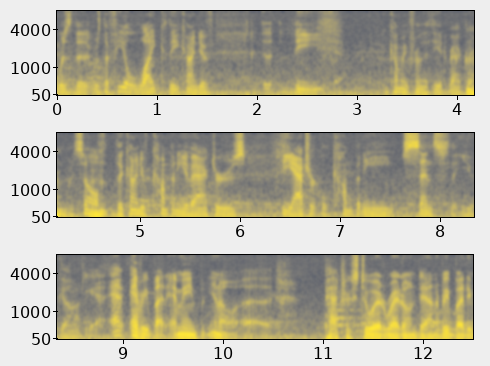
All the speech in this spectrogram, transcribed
was the was the feel like the kind of the coming from the theater background Mhm, myself, mhm. the kind of company of actors, theatrical company sense that you got. Yeah, everybody. I mean, you know, uh, Patrick Stewart, right on down. Everybody,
